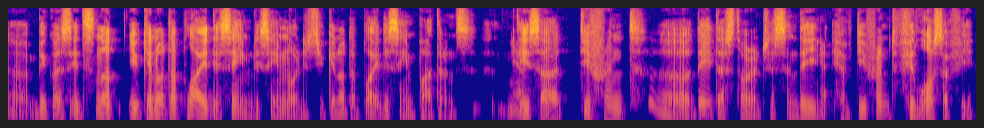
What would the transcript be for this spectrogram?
Uh, because it's not you cannot apply the same the same knowledge you cannot apply the same patterns yeah. these are different uh, data storages and they yeah. have different philosophy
